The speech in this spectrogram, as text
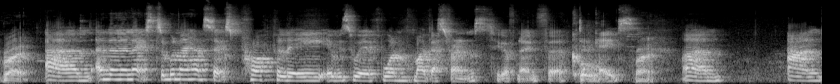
Right. Um, and then the next, when I had sex properly, it was with one of my best friends who I've known for Cool. decades. Right. And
